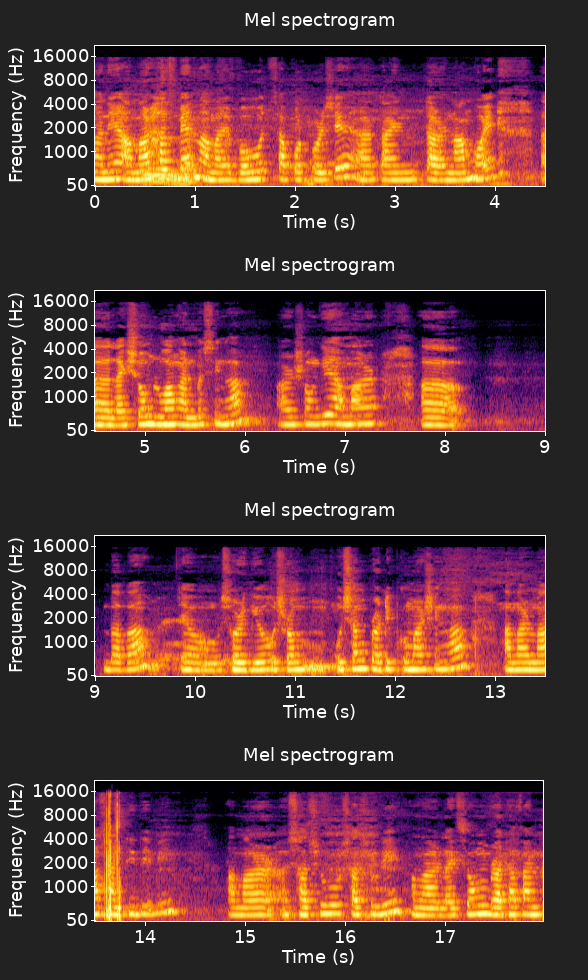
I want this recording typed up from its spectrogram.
মানে আমার হাজবেণ্ড আমার বহুত ছাপোর্ট কৰিছে তাই তাৰ নাম হয় আহ, লাইচম লুৱাং আনবা সিংহা। আৰু সঙ্গে আমাৰ বাবা তেওঁ স্বৰ্গীয় উচম উচম প্ৰদীপ কুমাৰ সিংহ আমাৰ মা শান্তি দেৱী আমাৰ শাশু, শাশুড়ি আমাৰ লাইচম ৰাধাকান্ত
